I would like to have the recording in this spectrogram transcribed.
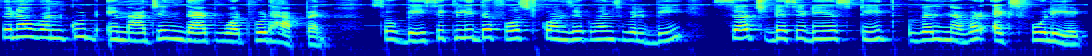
So now one could imagine that what would happen. So basically the first consequence will be such deciduous teeth will never exfoliate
